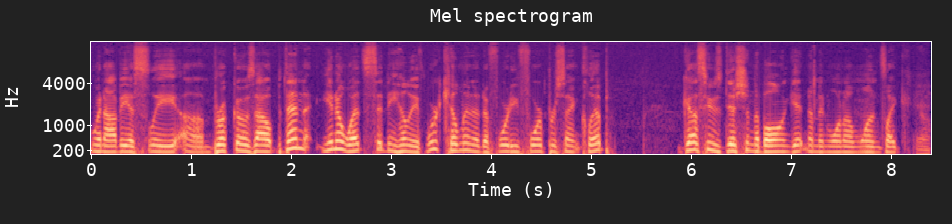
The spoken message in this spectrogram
when obviously um, Brooke goes out. But then, you know what, Sydney Hilley, if we're killing at a 44% clip, guess who's dishing the ball and getting them in one on ones? Like, yeah.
